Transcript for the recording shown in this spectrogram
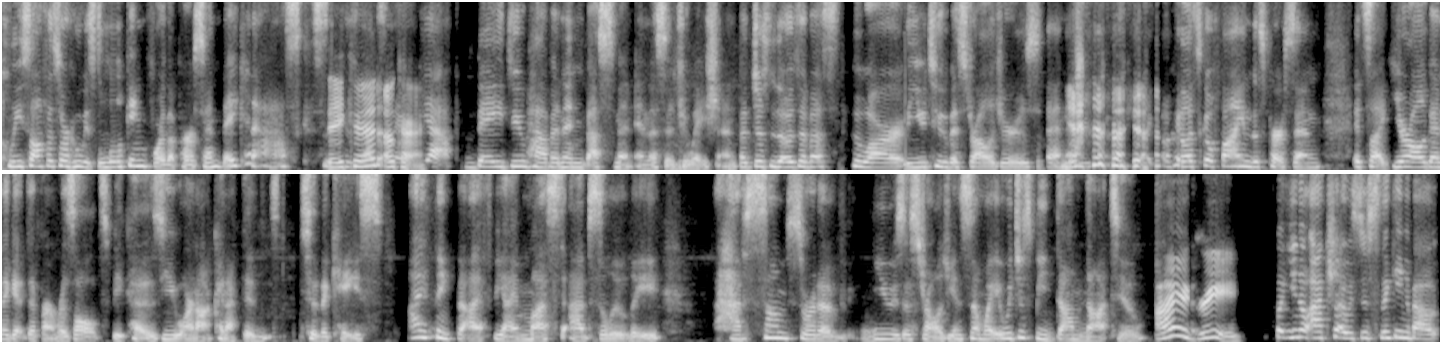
police officer who is looking for the person they can ask they could okay their, yeah they do have an investment in the situation but just those of us who are the youtube astrologers and yeah. yeah. Like, okay let's go find this person it's like you're all going to get different results because you are not connected to the case i think the fbi must absolutely have some sort of use astrology in some way. It would just be dumb not to. I agree. But you know, actually, I was just thinking about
